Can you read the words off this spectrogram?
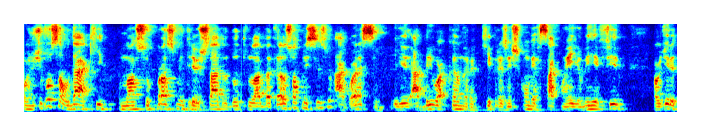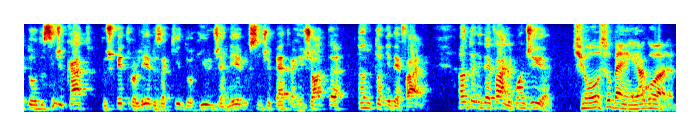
Bom, gente, eu vou saudar aqui o nosso próximo entrevistado do outro lado da tela. Eu só preciso, agora sim, ele abriu a câmera aqui para a gente conversar com ele. Eu me refiro ao diretor do Sindicato dos Petroleiros aqui do Rio de Janeiro, Sindipetra RJ, Antônio Devalle. Antônio Devalle, bom dia. Te ouço bem, e agora?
